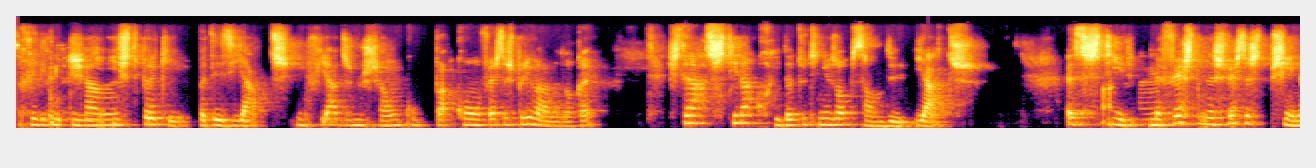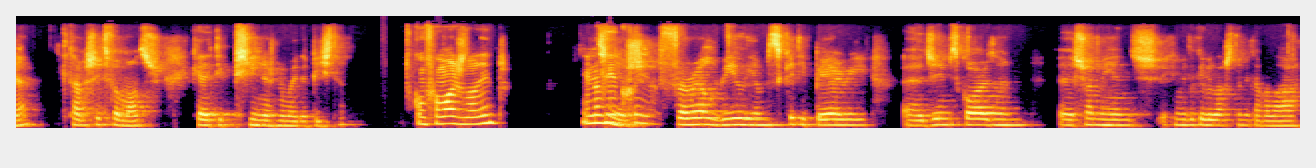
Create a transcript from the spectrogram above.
Ridículo. Isto para quê? Para ter iates enfiados no chão com, com festas privadas, ok? Isto era assistir à corrida, tu tinhas a opção de iates, assistir na festa, nas festas de piscina, que estava cheio de famosos, que era tipo piscinas no meio da pista. Com famosos lá dentro. Eu não vi a Tinhas corrida. Pharrell Williams, Katy Perry, uh, James Gordon, uh, Shawn Mendes, a Camila Cabello acho que também estava lá,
